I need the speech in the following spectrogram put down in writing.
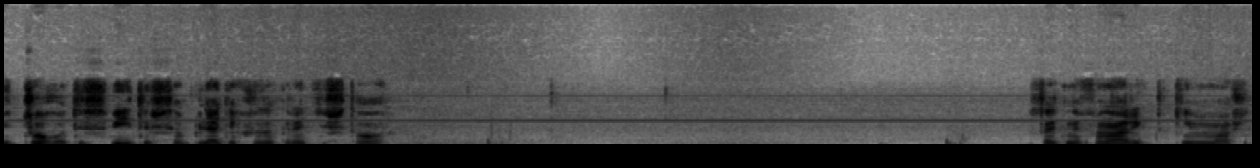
Від чого ти світишся, блядь, якщо закриті штори? Кстати, не фонарик таким мощный.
